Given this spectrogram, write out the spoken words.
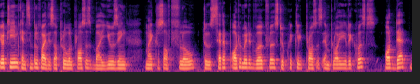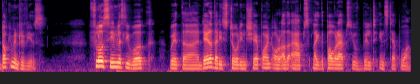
Your team can simplify this approval process by using Microsoft Flow to set up automated workflows to quickly process employee requests or document reviews. Flow seamlessly work with uh, data that is stored in SharePoint or other apps like the Power Apps you've built in step one.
